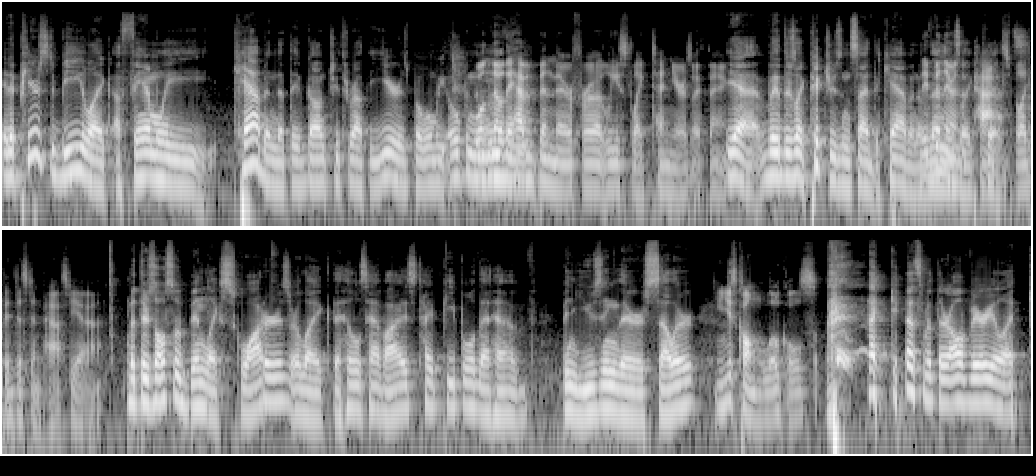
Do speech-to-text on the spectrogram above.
it appears to be like a family cabin that they've gone to throughout the years. But when we open the well, no, they haven't been there for at least like 10 years, I think. Yeah, but there's like pictures inside the cabin. Of They've them been there in the like, past, kids. but like the distant past, yeah. But there's also been like squatters or like the Hills Have Eyes type people that have been using their cellar. You can just call them locals. I guess, but they're all very like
